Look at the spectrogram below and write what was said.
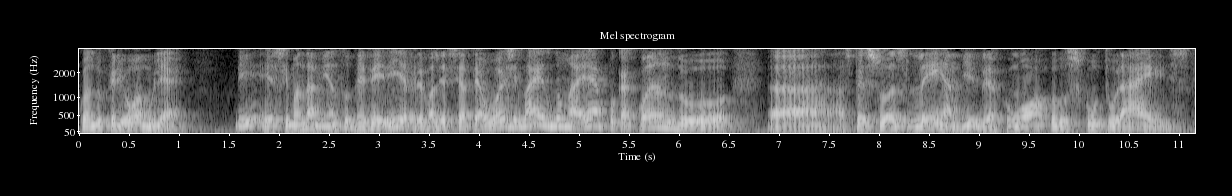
quando criou a mulher. E esse mandamento deveria prevalecer até hoje, mas numa época quando uh, as pessoas leem a Bíblia com óculos culturais,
